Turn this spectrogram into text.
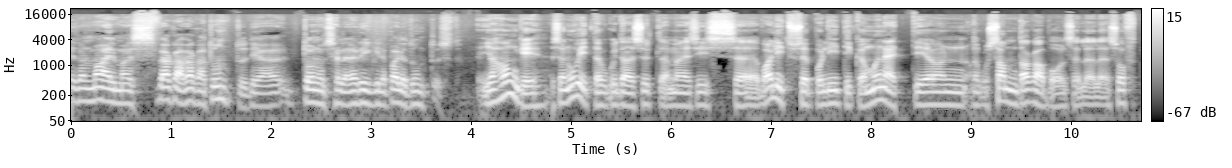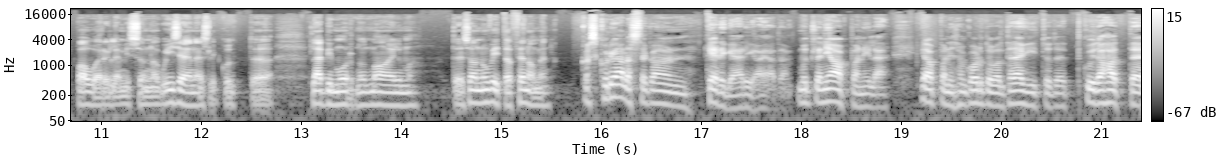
need on maailmas väga-väga tuntud ja toonud sellele riigile palju tuntust. jah, ongi, see on huvitav, kuidas ütleme siis äh, valitsuse poliitika mõneti on nagu samm tagapool sellele soft power'ile, mis on nagu iseeneslikult äh, läbi murdnud maailma. et see on huvitav fenomen kas korealastega on kerge äri ajada? mõtlen Jaapanile. Jaapanis on korduvalt räägitud, et kui tahate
